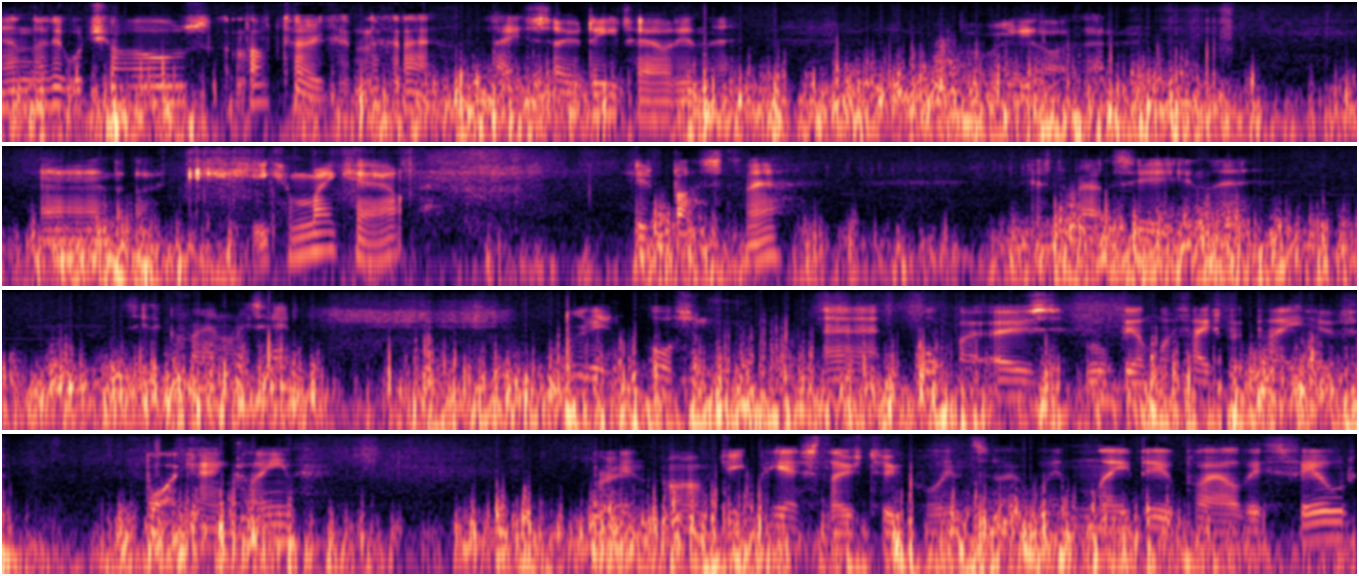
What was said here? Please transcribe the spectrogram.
And the little Charles love token. Look at that. That is so detailed in there. I really like that. And you can make out his bust there. Just about to see it in there. See the crown on his head. Brilliant, awesome. Uh, all photos will be on my Facebook page of what I can clean. Brilliant. I've GPS those two coins, so when they do plough this field,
